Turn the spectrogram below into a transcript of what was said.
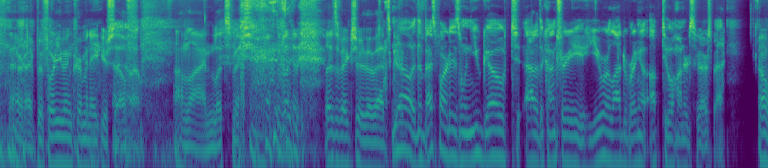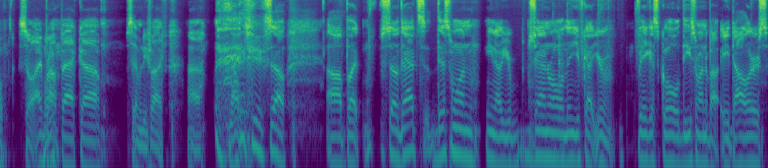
All right. Before you incriminate yourself online, let's make sure let's make sure that that's good. No, the best part is when you go to, out of the country, you are allowed to bring up to 100 cigars back. Oh, So I brought back uh, 75. Uh, Nice. so, uh, but so that's this one, you know, your general, and then you've got your Vegas Gold. These run about $8.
